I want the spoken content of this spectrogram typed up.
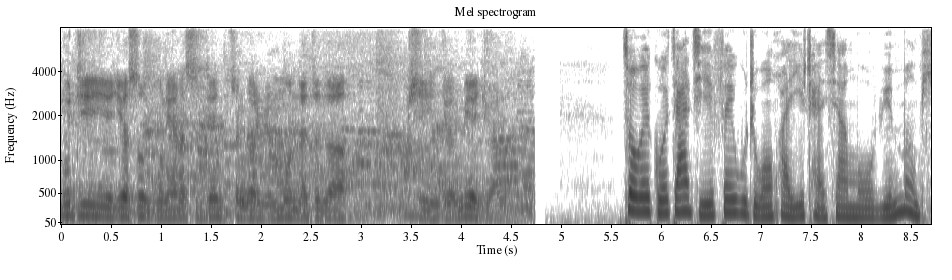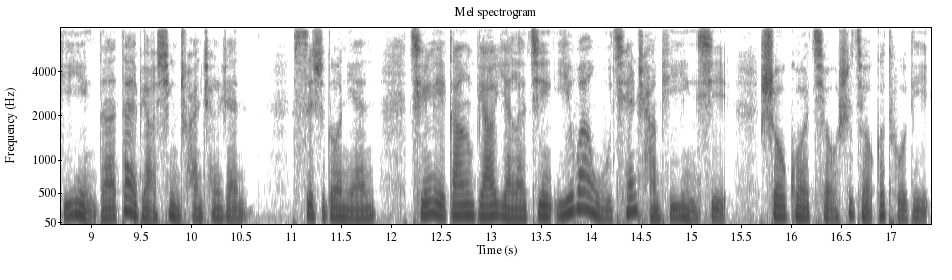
估计也就是五年的时间，整个云梦的这个皮影就灭绝了。作为国家级非物质文化遗产项目云梦皮影的代表性传承人。四十多年，秦礼刚表演了近一万五千场皮影戏，收过九十九个徒弟，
